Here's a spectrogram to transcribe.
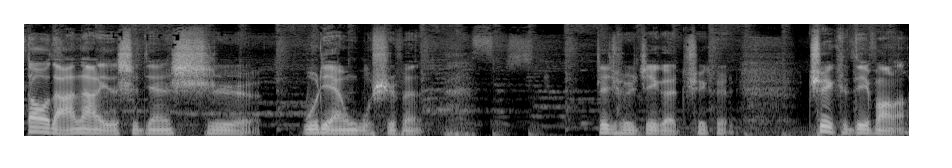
到达那里的时间是五点五十分，这就是这个 trick trick 的地方了。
